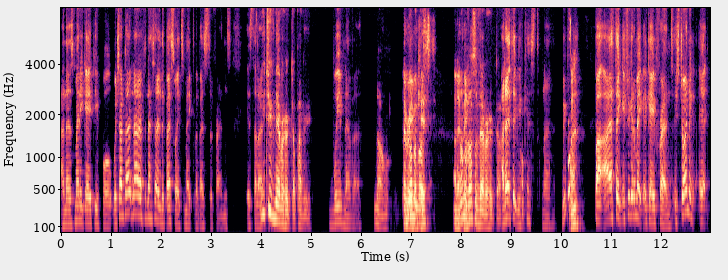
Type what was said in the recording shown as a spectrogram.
and there's many gay people, which I don't know if necessarily the best way to make the best of friends is that like you two've never hooked up, have you? We've never. No, Never none of us. kissed. I None think. of us have ever hooked up. I don't think we've kissed. No, we probably. No. But I think if you're gonna make a gay friend, it's joining it.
